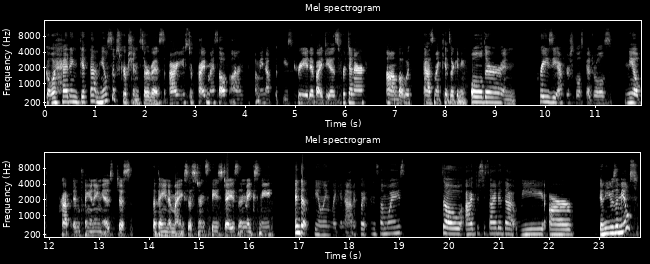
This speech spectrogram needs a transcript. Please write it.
go ahead and get that meal subscription service. I used to pride myself on coming up with these creative ideas for dinner, um, but with as my kids are getting older and crazy after school schedules, meal prep and planning is just the bane of my existence these days and makes me end up feeling like inadequate in some ways. So I've just decided that we are going to use a meals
